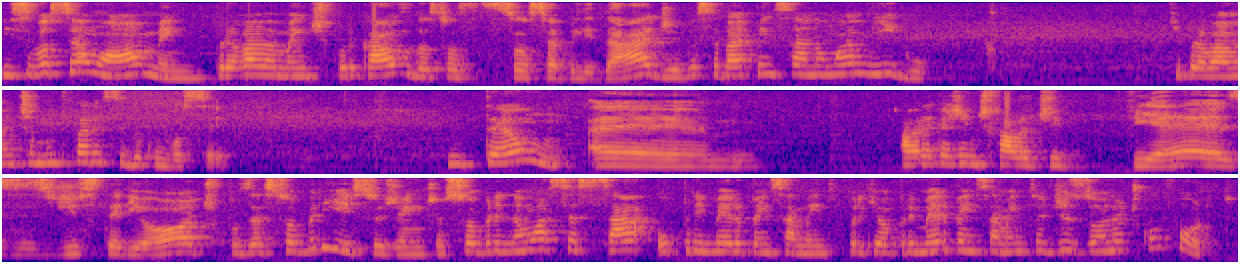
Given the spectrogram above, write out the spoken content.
E se você é um homem, provavelmente por causa da sua sociabilidade, você vai pensar num amigo que provavelmente é muito parecido com você. Então, é, a hora que a gente fala de vieses, de estereótipos, é sobre isso, gente. É sobre não acessar o primeiro pensamento, porque o primeiro pensamento é de zona de conforto.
